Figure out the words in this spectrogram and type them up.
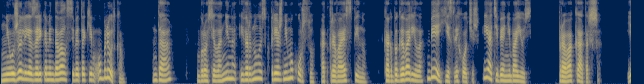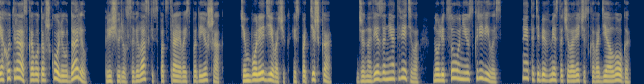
Неужели я зарекомендовал себя таким ублюдком? Да, бросила Нина и вернулась к прежнему курсу, открывая спину. Как бы говорила, бей, если хочешь, я тебя не боюсь. Провокаторша. Я хоть раз кого-то в школе ударил, прищурился Веласкес, подстраиваясь под ее шаг. Тем более девочек, из-под тишка. Дженовеза не ответила, но лицо у нее скривилось. Это тебе вместо человеческого диалога,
